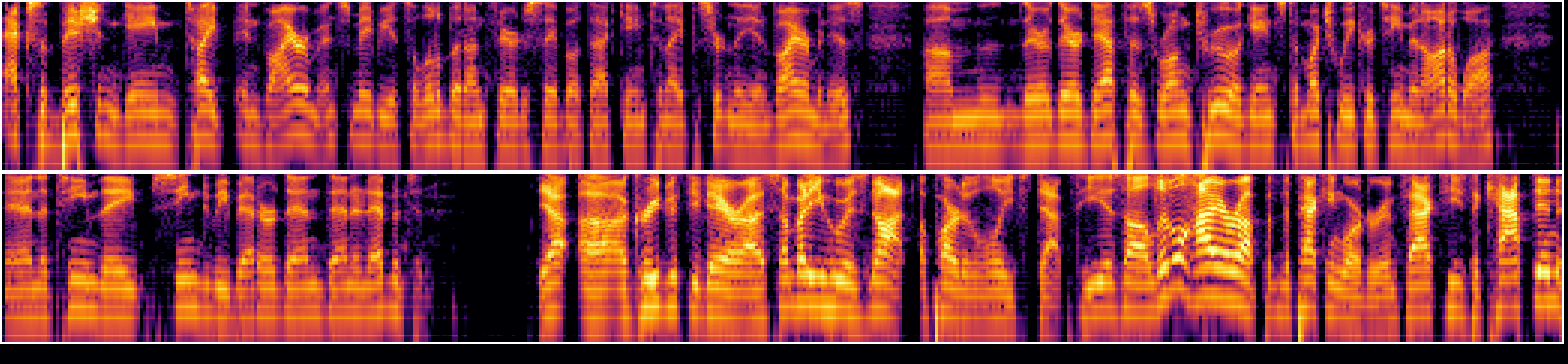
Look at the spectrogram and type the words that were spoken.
exhibition game type environments. Maybe it's a little bit unfair to say about that game tonight, but certainly the environment is. Um, their their depth has rung true against a much weaker team in Ottawa, and a team they seem to be better than than in Edmonton. Yeah, uh, agreed with you there. Uh, somebody who is not a part of the Leafs depth. He is a little higher up in the pecking order. In fact, he's the captain,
